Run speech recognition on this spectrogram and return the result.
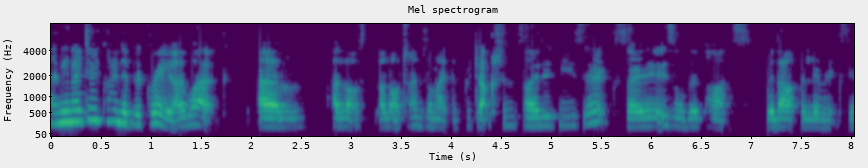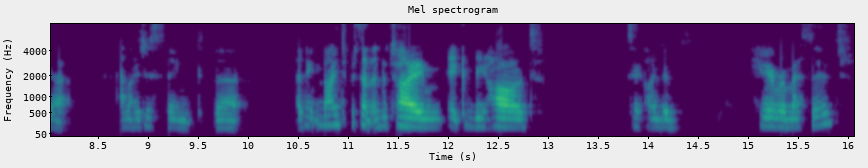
I mean, I do kind of agree. I work um, a lot of a lot of times on like the production side of music, so it is all the parts without the lyrics yet. And I just think that I think ninety percent of the time it can be hard to kind of hear a message,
